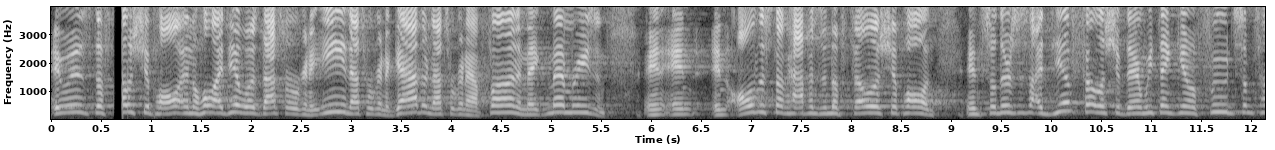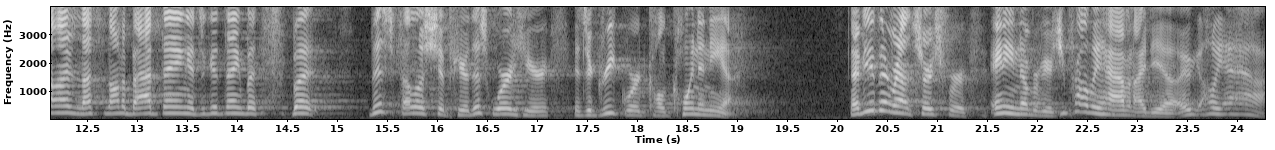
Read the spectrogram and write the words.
it was the fellowship hall, and the whole idea was that's where we're going to eat, that's where we're going to gather, and that's where we're going to have fun and make memories. And, and, and, and all this stuff happens in the fellowship hall. And, and so there's this idea of fellowship there, and we think, you know, food sometimes, and that's not a bad thing, it's a good thing. But, but this fellowship here, this word here, is a Greek word called koinonia. Now, if you've been around church for any number of years, you probably have an idea. Oh, yeah,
